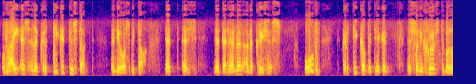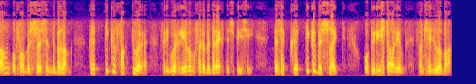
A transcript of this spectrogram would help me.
Of hy is in 'n kritieke toestand in die hospitaal. Dit is dit herinner aan 'n krisis. Of kritiek kan beteken dis van die grootste belang of van beslissende belang. Kritieke faktore vir die oorlewing van 'n bedreigde spesies. Dis 'n kritieke besluit op hierdie stadium van sy loopbaan.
